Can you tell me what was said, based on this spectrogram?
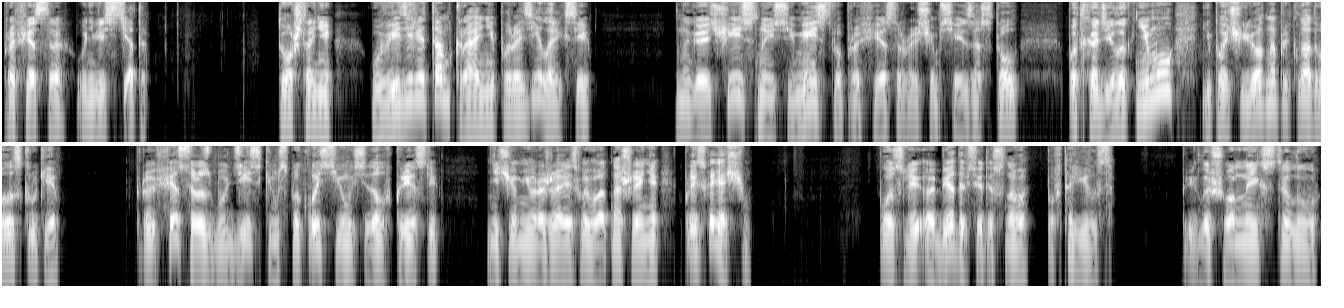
профессора университета. То, что они увидели там, крайне поразило Алексея. Многочисленное семейство профессора, чем сесть за стол, подходило к нему и поочередно прикладывалось к руке. Профессор с буддийским спокойствием выседал в кресле, ничем не выражая своего отношения к происходящему. После обеда все это снова повторилось. Приглашенные к столу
